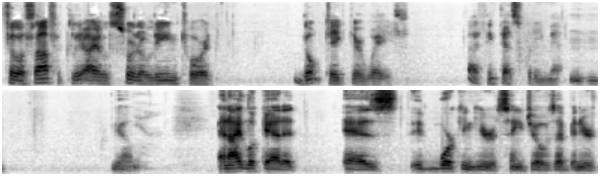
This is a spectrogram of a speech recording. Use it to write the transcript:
philosophically, I sort of lean toward don't take their ways. I think that's what he meant. Mm-hmm. Yeah. yeah. And I look at it as it, working here at St. Joe's. I've been here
